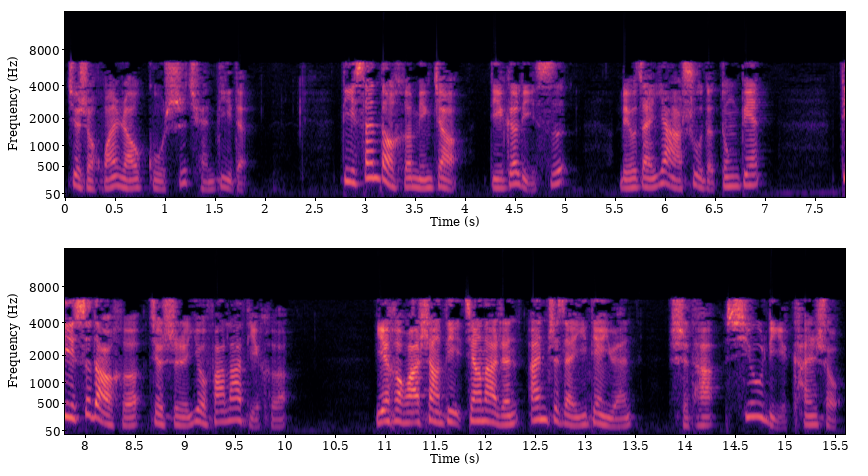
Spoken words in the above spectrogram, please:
就是环绕古石全地的。第三道河名叫底格里斯，留在亚述的东边。第四道河就是幼发拉底河。耶和华上帝将那人安置在伊甸园，使他修理看守。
